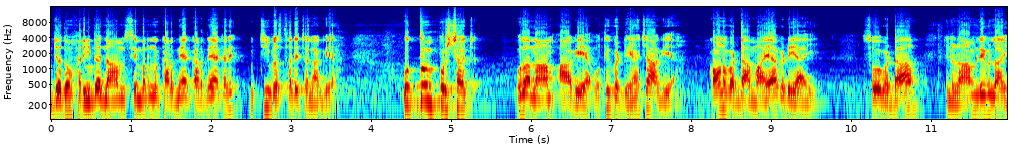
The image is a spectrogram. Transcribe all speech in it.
ਜਦੋਂ ਹਰੀ ਦਾ ਨਾਮ ਸਿਮਰਨ ਕਰਦਿਆਂ ਕਰਦਿਆਂ ਕਹਿੰਦੇ, ਉੱਚੀ ਅਵਸਥਾ ਤੇ ਚਲਾ ਗਿਆ। ਉੱਤਮ ਪੁਰਸ਼ਾਂ ਚ ਉਹਦਾ ਨਾਮ ਆ ਗਿਆ। ਉੱਥੇ ਵੱਡਿਆਂ ਚ ਆ ਗਿਆ। ਕੌਣ ਵੱਡਾ? ਮਾਇਆ ਵਡਿਆਈ। ਸੋ ਵੱਡਾ ਜਿਹਨੂੰ ਨਾਮ ਲਿਵ ਲਾਈ।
